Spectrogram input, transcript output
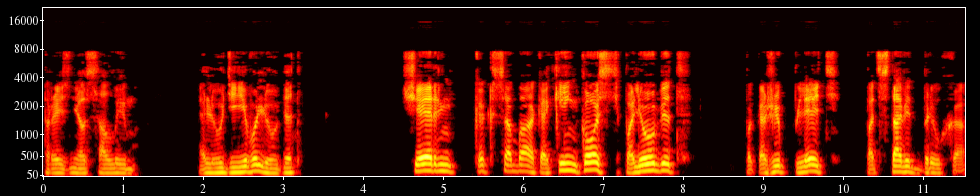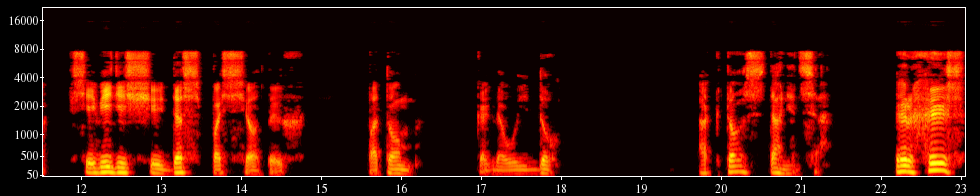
произнес Алым. Люди его любят. Чернь, как собака, кинь кость, полюбит. Покажи плеть, подставит брюхо. Всевидящий да спасет их. Потом когда уйду. А кто останется? Ирхыс?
